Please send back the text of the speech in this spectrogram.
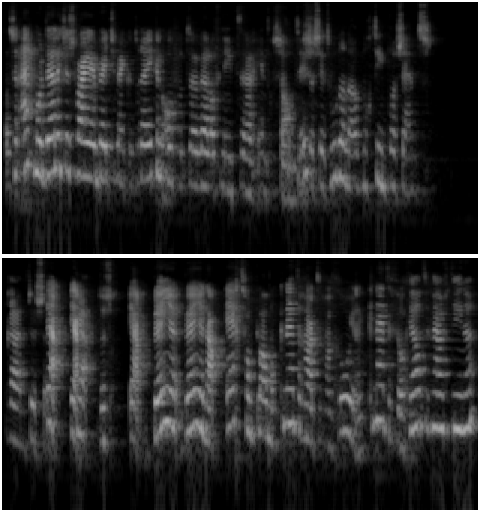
dat zijn eigenlijk modelletjes waar je een beetje mee kunt rekenen of het uh, wel of niet uh, interessant is. Dus er zit hoe dan ook nog 10% ruim tussen. Ja, ja. Ja. dus ja, ben je, ben je nou echt van plan om knetterhard te gaan groeien en knetterveel geld te gaan verdienen?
